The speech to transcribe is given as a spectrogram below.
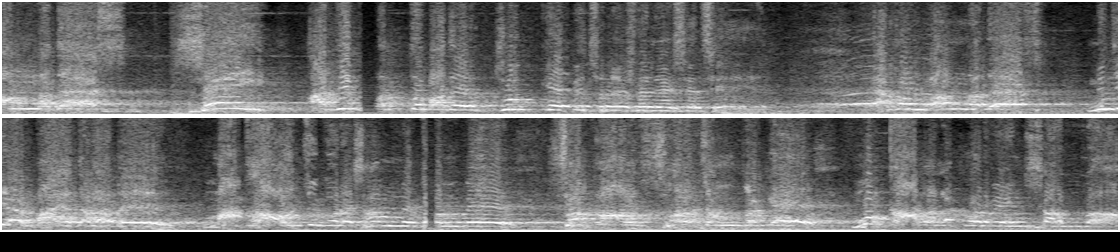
বাংলাদেশ সেই আধিপত্যবাদের যুগকে পিছনে ফেলে এসেছে। এখন বাংলাদেশ নিজের পায়ে দাঁড়াবে, মাথা উঁচু করে সামনে চলবে, সকল ষড়যন্ত্রকে মোকাবেলা করবে ইনশাল্লাহ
